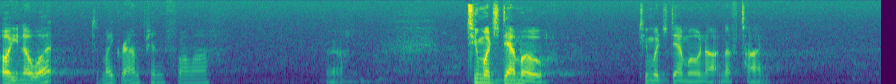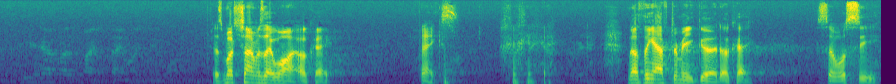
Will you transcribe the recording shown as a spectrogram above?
Oh, you know what? Did my ground pin fall off? Oh. Too much demo. Too much demo, not enough time. As much time as I want. Okay. Thanks. Nothing after me. Good. Okay. So we'll see.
